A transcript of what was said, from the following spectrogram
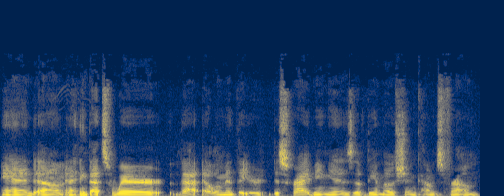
And um, and I think that's where that element that you're describing is of the emotion comes from.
